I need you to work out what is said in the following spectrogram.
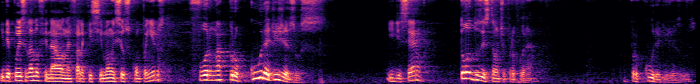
E depois, lá no final, né? fala que Simão e seus companheiros foram à procura de Jesus e disseram: Todos estão te procurando procura de Jesus.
